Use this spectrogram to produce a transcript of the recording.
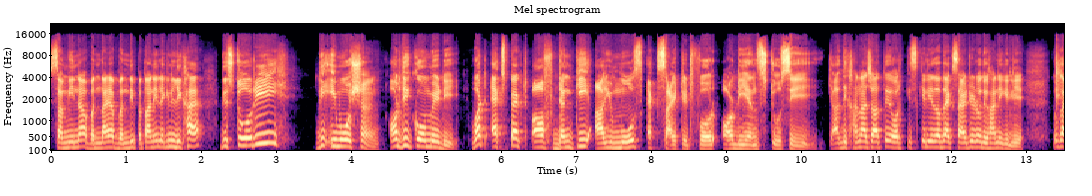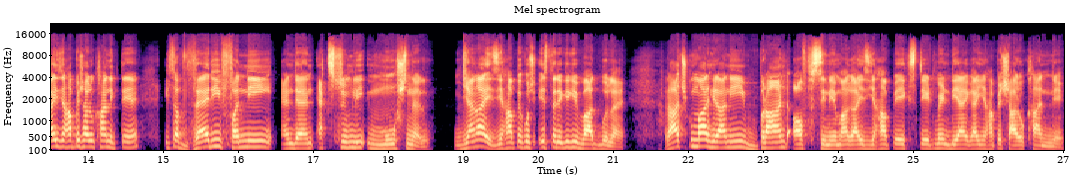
समीना बंदा या बंदी, पता नहीं, लेकिन लिखा है द स्टोरी द इमोशन और the comedy what expect of Dunki are you most excited for audience to see क्या दिखाना चाहते हैं और किसके लिए ज़्यादा एक्साइटेड हो दिखाने के लिए? तो गाइज़ यहाँ पे शाहरुख खान लिखते हैं। It's a very funny and then extremely emotional या गाइज़ यहाँ पे कुछ इस तरीके की बात बोला है। Rajkumar Hirani brand of cinema guys यहाँ पे एक स्टेटमेंट दिया है यहाँ पे शाहरुख खान ने।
